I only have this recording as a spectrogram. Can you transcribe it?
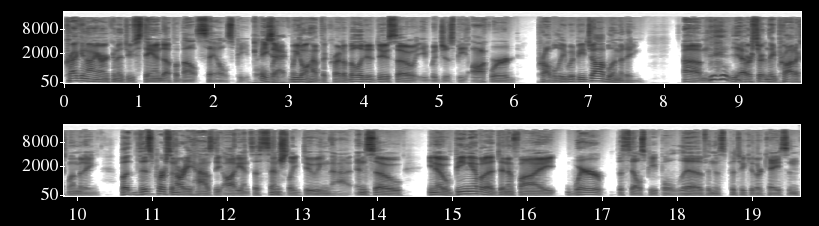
Craig and I aren't going to do stand up about salespeople. Like, Exactly. we don't have the credibility to do so. It would just be awkward, probably would be job limiting. Um, Yeah. or certainly product limiting. But this person already has the audience essentially doing that. And so, you know, being able to identify where the salespeople live in this particular case and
